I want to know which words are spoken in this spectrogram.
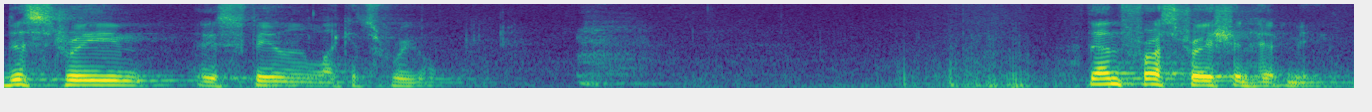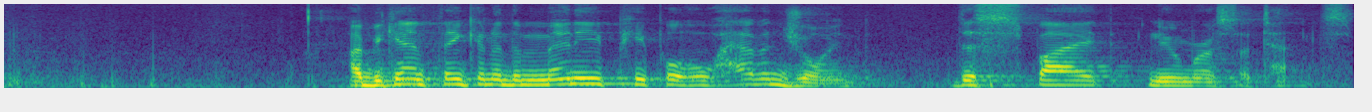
this dream is feeling like it's real. Then frustration hit me. I began thinking of the many people who haven't joined despite numerous attempts.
